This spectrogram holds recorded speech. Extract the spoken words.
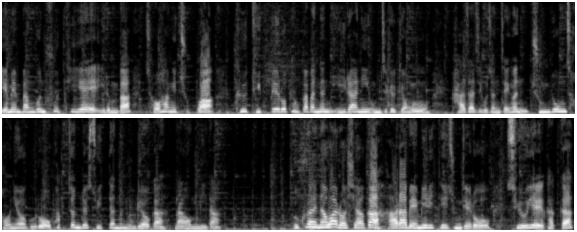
예멘 반군 후티의 이른바 저항의 축과 그 뒷배로 평가받는 이란이 움직일 경우 가자지구 전쟁은 중동 전역으로 확전될 수 있다는 우려가 나옵니다. 우크라이나와 러시아가 아랍에미리트의 중재로 수요일 각각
